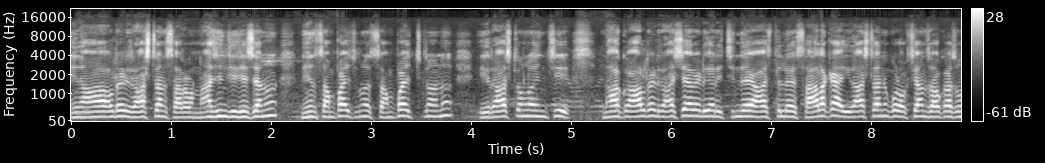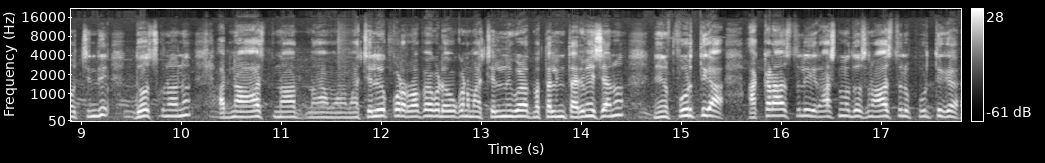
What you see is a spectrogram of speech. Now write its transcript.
నేను ఆల్రెడీ రాష్ట్రాన్ని సర్వనాశనం చేసేసాను. నేను సంపాదించుకున్న సంపాదించుకున్నాను. ఈ రాష్ట్రం రాష్ట్రంలో నుంచి నాకు ఆల్రెడీ రాజశేఖర రెడ్డి గారు ఇచ్చిందే ఆస్తులే సాలక. ఈ రాష్ట్రానికి కూడా ఒక ఛాన్స్ అవకాశం వచ్చింది. దోచుకున్నాను. అటు నా ఆస్తి నా మా- చెల్లికి కూడా రూపాయి కూడా ఇవ్వకుండా మా చెల్లిని కూడా మా తల్లిని తరిమేశాను. నేను పూర్తిగా అక్కడ ఆస్తులు ఈ రాష్ట్రంలో దోచుకున్న ఆస్తులు పూర్తిగా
